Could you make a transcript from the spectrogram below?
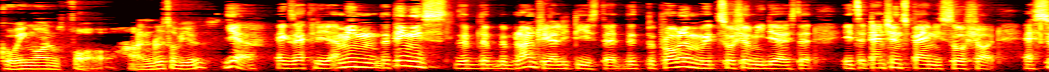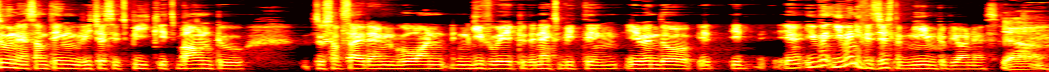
going on for hundreds of years Yeah, exactly. I mean, the thing is, the, the, the blunt reality is that the, the problem with social media is that its attention span is so short. As soon as something reaches its peak, it's bound to to subside and go on and give way to the next big thing, even though it, it even even if it's just a meme, to be honest. yeah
